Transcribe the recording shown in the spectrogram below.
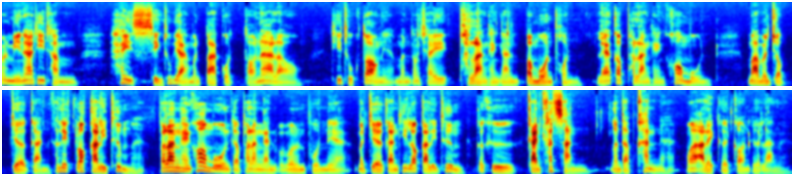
มันมีหน้าที่ทำให้สิ่งทุกอย่างมันปรากฏต่อหน้าเราที่ถูกต้องเนี่ยมันต้องใช้พลังแห่งการประมวลผล และก็พลังแห่งข้อมูล มาบรรจบเจอกันเขาเรียกล็อกการิทึมฮะพลังแห่งข้อมูลกับพลังงานประมวลผลเนี่ยมาเจอกันที่ล็อกการิทึมก็คือการคัดสรรลำดับขั้นนะฮะว่าอะไรเกิดก่อนเกิดหลังนะ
